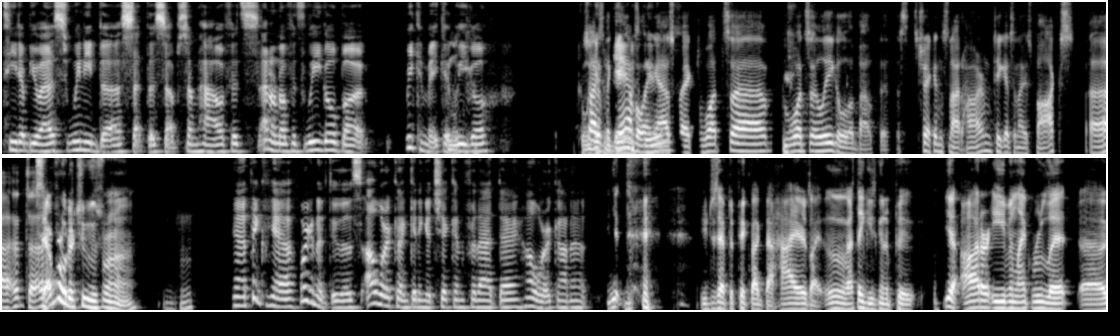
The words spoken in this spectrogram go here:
TWS, we need to set this up somehow. If it's I don't know if it's legal, but we can make it Mm. legal. Can we of the gambling Thrones? aspect, what's uh what's illegal about this? Chicken's not harmed. He gets a nice box. Uh, to, Several to choose from. Mm-hmm. Yeah, I think yeah, we're gonna do this. I'll work on getting a chicken for that day. I'll work on it. Yeah. You just have to pick like the hires. Like, oh, I think he's gonna pick yeah, odd or even like roulette. Uh,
